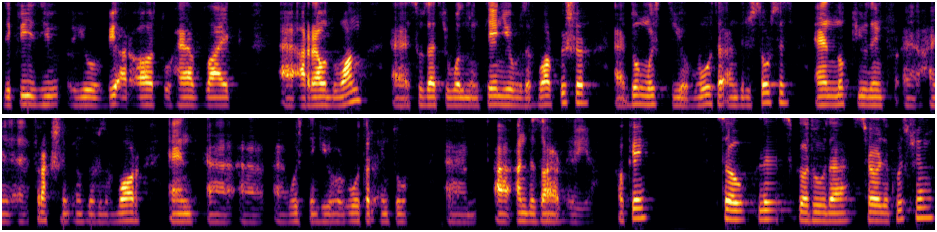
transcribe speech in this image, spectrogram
decrease you, your VRR to have like around one. Uh, so that you will maintain your reservoir pressure, uh, don't waste your water and resources, and not using uh, fracturing of the reservoir and wasting your water into um, undesired area. Okay, so let's go to the third question.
